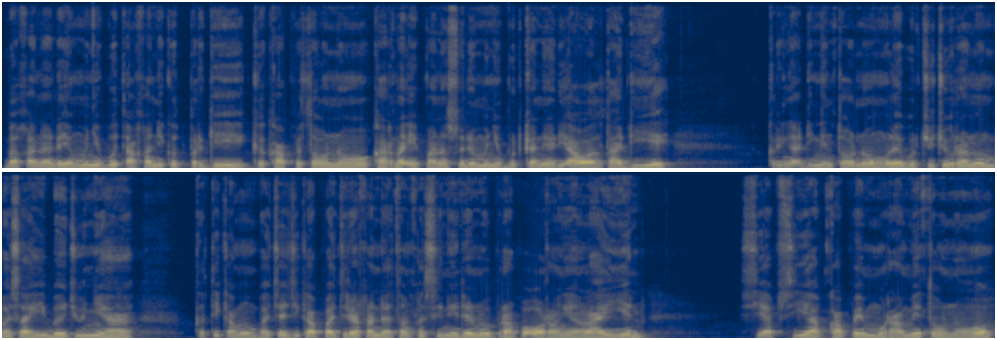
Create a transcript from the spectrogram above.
bahkan ada yang menyebut akan ikut pergi ke Kapetono karena Ivana sudah menyebutkannya di awal tadi. Keringat dingin Tono mulai bercucuran membasahi bajunya ketika membaca jika Pajri akan datang ke sini dan beberapa orang yang lain. Siap-siap KPmu rame Tono,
